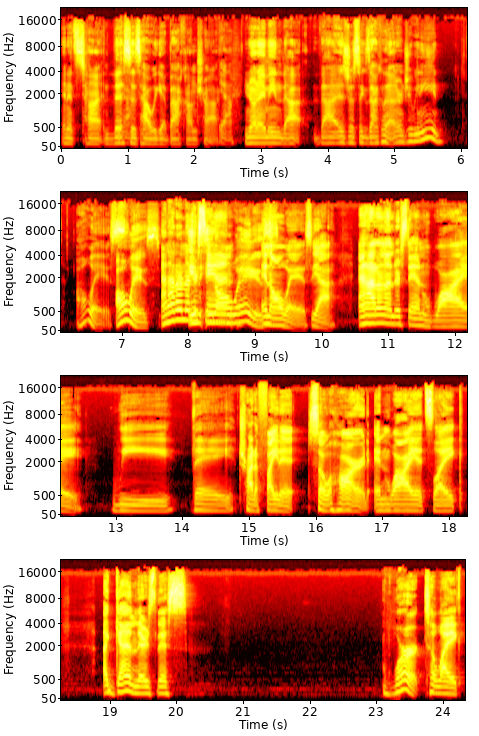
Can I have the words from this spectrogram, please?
and it's time. This Yeah. is how we get back on track." Yeah. you know what I mean. That that is just exactly the energy we need. Always. Always. And I don't In- in understand all ways. In all ways, yeah. And I don't understand why we they try to fight it so hard and why it's like again there's this work to like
